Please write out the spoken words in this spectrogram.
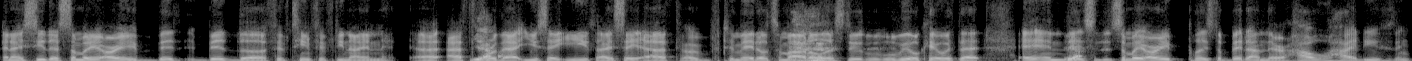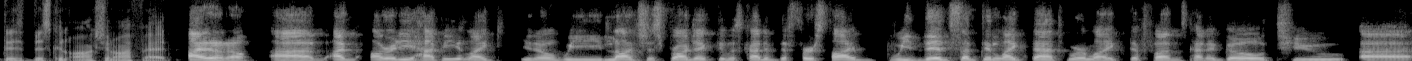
and I see that somebody already bid bid the 1559 F yeah. for that. You say ETH, I say F, tomato, tomato. Let's do. We'll be okay with that. And, yeah. somebody already placed a bid on there. How high do you think this this can auction off at? I don't know. Um, I'm already happy. Like you know, we launched this project. It was kind of the first time we did something like that, where like the funds kind of go to uh,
